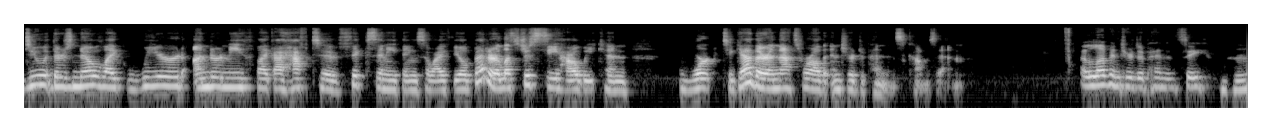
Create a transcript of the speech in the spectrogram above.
doing, there's no like weird underneath, like I have to fix anything so I feel better. Let's just see how we can work together. And that's where all the interdependence comes in. I love interdependency. Mm-hmm.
